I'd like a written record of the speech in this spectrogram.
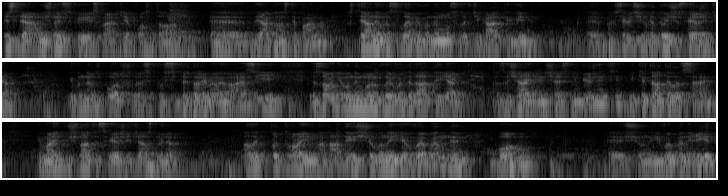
Після мучницької смерті апостола е, диякона Степана християни в Єрусалимі вони мусили втікати від е, переслідувачів, рятуючи своє життя. І вони розположились по всій території Малої Азії, і зовні вони могли виглядати як звичайні нещасні біженці, які втратили все і мають починати своє життя з нуля. Але Петро їм нагадує, що вони є вибрані Богом, е, що вони є вибраний рід,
